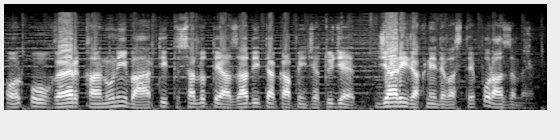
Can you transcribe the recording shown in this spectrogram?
اور وہ غیر قانونی بھارتی تسلط آزادی تک اپنی جدوجہد جاری رکھنے دے واسطے پرعزم ہیں۔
